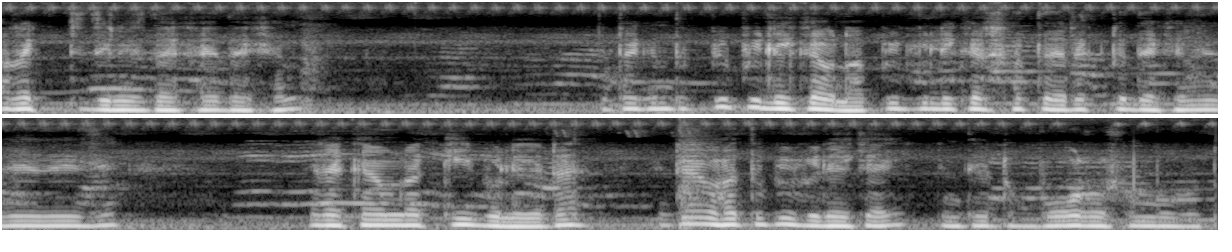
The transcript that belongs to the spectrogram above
আরেকটি জিনিস দেখাই, দেখেন। এটা কিন্তু পিপিলিকাও না, পিপিলিকার সাথে আরেকটি দেখেন যে যে এটাকে আমরা কি বলি এটা? এটা হয়তো পিপিলিকাই, কিন্তু একটু বড় সম্ভবত।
